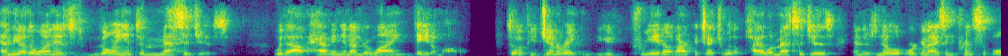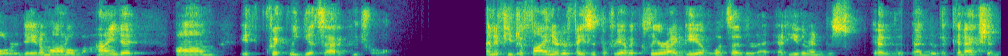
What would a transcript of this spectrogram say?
And the other one is going into messages without having an underlying data model. So if you generate, you create an architecture with a pile of messages and there's no organizing principle or data model behind it, um, it quickly gets out of control. And if you define interfaces before you have a clear idea of what's at either end of the, end of the connection,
